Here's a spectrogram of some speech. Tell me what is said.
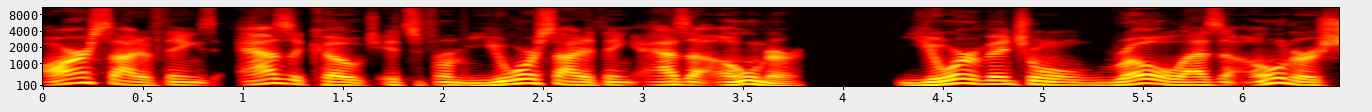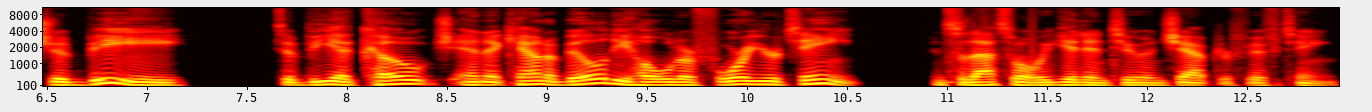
our side of things as a coach, it's from your side of thing as an owner. Your eventual role as an owner should be to be a coach and accountability holder for your team. And so that's what we get into in chapter 15.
